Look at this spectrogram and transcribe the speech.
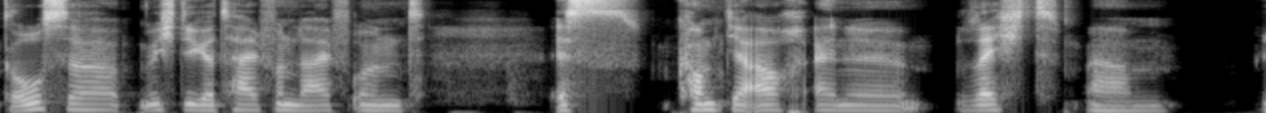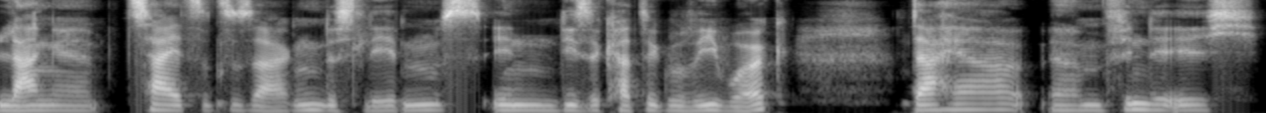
großer, wichtiger Teil von Life und es kommt ja auch eine recht ähm, lange Zeit sozusagen des Lebens in diese Kategorie Work. Daher ähm, finde ich,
